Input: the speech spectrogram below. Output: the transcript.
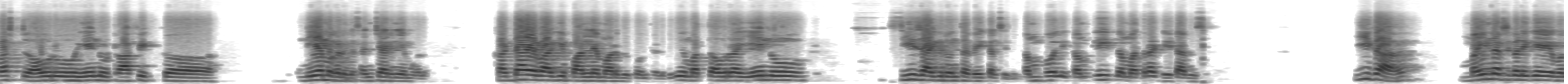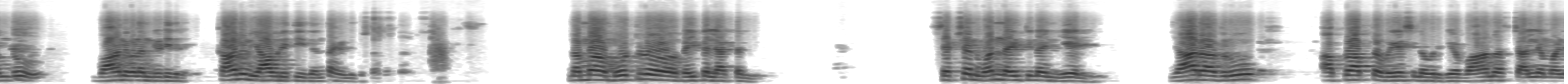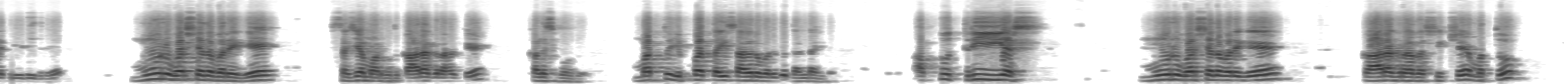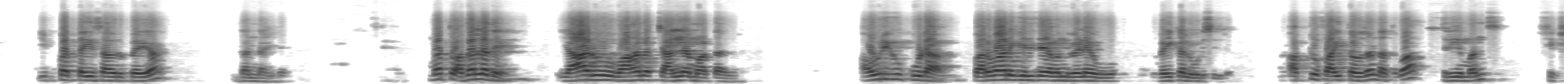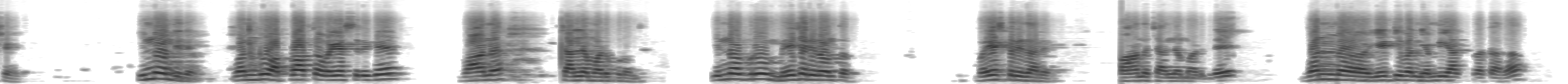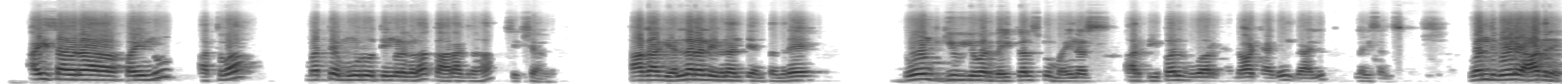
First ಅವರು ಏನು traffic ನಿಯಮಗಳಿವೆ ಸಂಚಾರಿ ನಿಯಮಗಳು ಕಡ್ಡಾಯವಾಗಿ ಪಾಲನೆ ಮಾಡಬೇಕು ಅಂತ ಹೇಳಿದ್ವಿ. ಮತ್ತು ಅವರ ಏನು ಸೀಸ್ ಆಗಿರುವಂತ ವೆಹಿಕಲ್ಸ್ ಇದೆ. ಕಂಪ್ಲಿ ಕಂಪ್ಲೀಟ್ ನಮ್ಮ ಹತ್ರ ಡೇಟಾ ಬೇಸ್ ಈಗ ಮೈನರ್ಸ್ ಗಳಿಗೆ ಒಂದು ವಾಹನಗಳನ್ನು ನೀಡಿದ್ರೆ ಕಾನೂನು ಯಾವ ರೀತಿ ಇದೆ ಅಂತ ಇಷ್ಟಪಡ್ತಾರೆ ನಮ್ಮ ಮೋಟರ್ ವೆಹಿಕಲ್ ಆಕ್ಟ್ ಅಲ್ಲಿ ಸೆಕ್ಷನ್ ಒನ್ ನೈಂಟಿ ನೈನ್ ಎಲ್ಲಿ ಯಾರಾದರೂ ಅಪ್ರಾಪ್ತ ವಯಸ್ಸಿನವರಿಗೆ ವಾಹನ ಚಾಲನೆ ಮಾಡ್ಲಿಕ್ಕೆ ನೀಡಿದ್ರೆ ಮೂರು ವರ್ಷದವರೆಗೆ ಸಜೆ ಮಾಡಬಹುದು ಕಾರಾಗೃಹಕ್ಕೆ ಕಳಿಸಬಹುದು ಮತ್ತು ಇಪ್ಪತ್ತೈದು ಸಾವಿರವರೆಗೂ ದಂಡ ಇದೆ. ಅಪ್ ಟು ತ್ರೀ ಇಯರ್ಸ್ ಮೂರು ವರ್ಷದವರೆಗೆ ಕಾರಾಗೃಹದ ಶಿಕ್ಷೆ ಮತ್ತು ಇಪ್ಪತ್ತೈದು ಸಾವಿರ ರೂಪಾಯಿಯ ದಂಡ ಇದೆ. ಮತ್ತು ಅದಲ್ಲದೆ ಯಾರು ವಾಹನ ಚಾಲನೆ ಮಾಡ್ತಾ ಇದ್ದಾರೆ, ಅವರಿಗೂ ಕೂಡ ಪರವಾನಗಿ ಇಲ್ಲದೆ ಒಂದು ವೇಳೆ ವೆಹಿಕಲ್ ಓಡಿಸಿದ್ರೆ ಅಪ್ ಟು ಫೈವ್ ತೌಸಂಡ್ ಅಥವಾ ತ್ರೀ ಮಂತ್ಸ್ ಶಿಕ್ಷೆ ಇದೆ. ಇನ್ನೊಂದಿದೆ, ಒಂದು ಅಪ್ರಾಪ್ತ ವಯಸ್ಸರಿಗೆ ವಾಹನ ಚಾಲನೆ ಮಾಡಿಕೊಡುವಂತೆ. ಇನ್ನೊಬ್ರು ಮೇಜರ್ ಇರುವಂತವ್ರು, ವಯಸ್ಕರಿದ್ದಾರೆ, ವಾಹನ ಚಾಲನೆ ಮಾಡಿದ್ರೆ one eighty one M B act ಪ್ರಕಾರ ಐದು ಸಾವಿರ ಫೈನು ಅಥವಾ ಮತ್ತೆ ಮೂರು ತಿಂಗಳುಗಳ ಕಾರಾಗ್ರಹ ಶಿಕ್ಷೆ ಆಗುತ್ತೆ. ಹಾಗಾಗಿ ಎಲ್ಲರಲ್ಲಿ ವಿನಂತಿ ಅಂತಂದ್ರೆ don't give your vehicles to minors or people who are not having valid license. ಒಂದು ವೇಳೆ ಆದ್ರೆ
